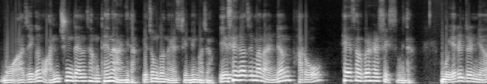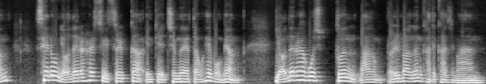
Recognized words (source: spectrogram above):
뭐 아직은 완충된 상태는 아니다. 이 정도는 알 수 있는 거죠. 이 세 가지만 알면 바로 해석을 할 수 있습니다. 뭐 예를 들면 새로운 연애를 할 수 있을까 이렇게 질문했다고 해보면 연애를 하고 싶은 마음, 열망은 가득하지만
